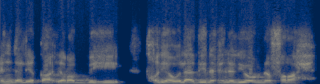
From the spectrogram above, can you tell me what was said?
عند لقاء ربه. تقول يا أولادي نحن اليوم نفرح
